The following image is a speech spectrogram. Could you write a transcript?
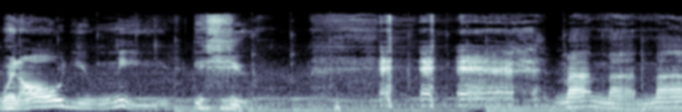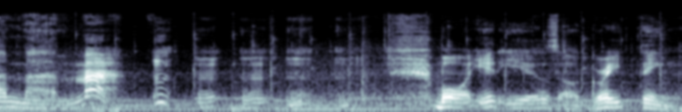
when all you need is you. my, my, my, my, my. Boy, it is a great thing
